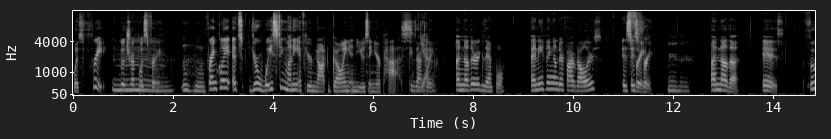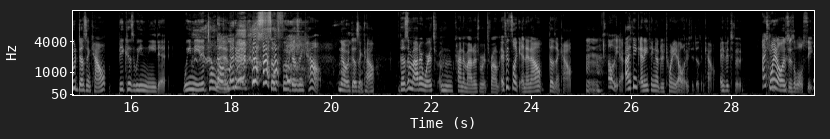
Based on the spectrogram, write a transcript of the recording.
was free. The trip was free. Mm-hmm. Frankly, it's you're wasting money if you're not going and using your pass. Exactly. Yeah. Another example anything under $5 Is is free. free. Another is food doesn't count because we need it. We need it to live. literally. so food doesn't count. No, it doesn't count. Doesn't matter where it's mm, from. Kind of matters where it's from. If it's like In and Out, doesn't count. Oh yeah. I think anything under twenty dollars, it doesn't count if it's food. I can twenty dollars is a little steep,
